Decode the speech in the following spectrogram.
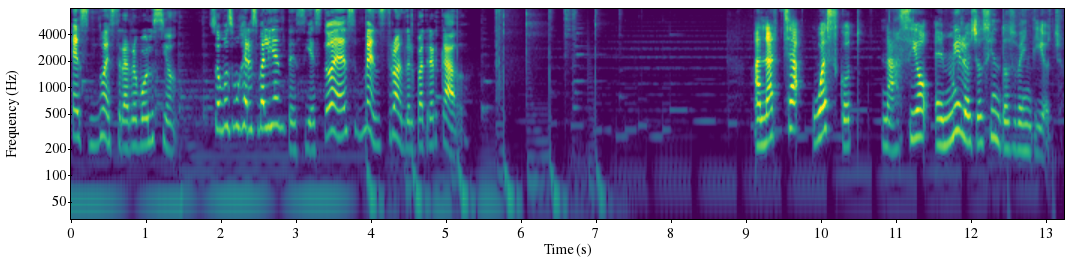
es nuestra revolución. Somos mujeres valientes y esto es Menstruando el Patriarcado. Anarcha Westcott nació en 1828.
